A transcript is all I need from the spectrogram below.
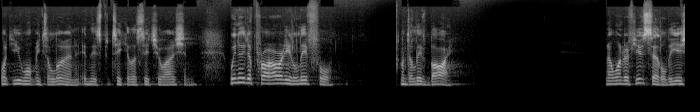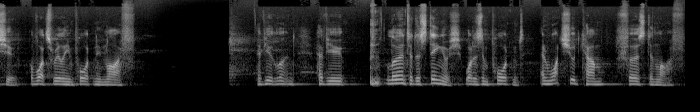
what you want me to learn in this particular situation. We need a priority to live for and to live by. And I wonder if you've settled the issue of what's really important in life. Have you learned, have you learned to distinguish what is important and what should come first in life?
